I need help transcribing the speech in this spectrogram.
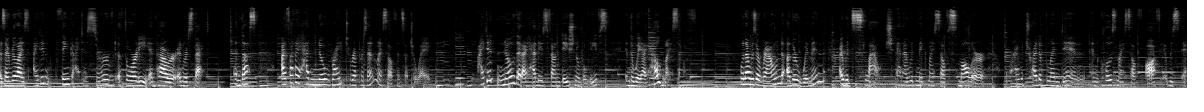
as I realized I didn't think I deserved authority and power and respect. And thus, I thought I had no right to represent myself in such a way. I didn't know that I had these foundational beliefs in the way I held myself. When I was around other women, I would slouch and I would make myself smaller or I would try to blend in and close myself off. It was I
